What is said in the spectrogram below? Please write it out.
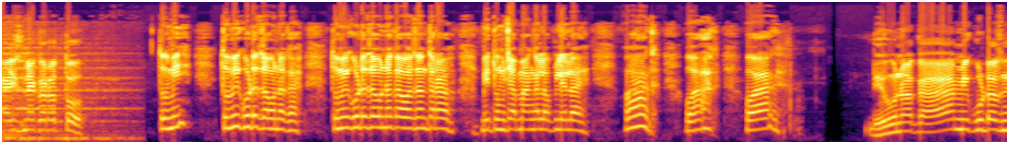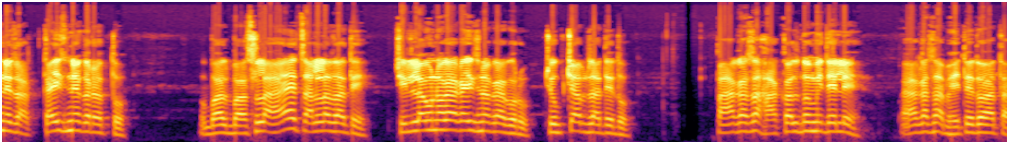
काहीच नाही करत तो. तुम्ही तुम्ही कुठे जाऊ नका? तुम्ही कुठे जाऊ नका वसंतराव? मी तुमच्या मागे लपलेलो आहे. वाघ वाघ वाघ. भेऊ नका मी कुठंच नाही जात. काहीच नाही करत तो. बस बसला आहे चालला जाते. चिल्लावू नका काहीच नका करू. चुपचाप जाते तो. पहा कसा हाकल तुम्ही त्याले. पहा कसा भेटे तो आता.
